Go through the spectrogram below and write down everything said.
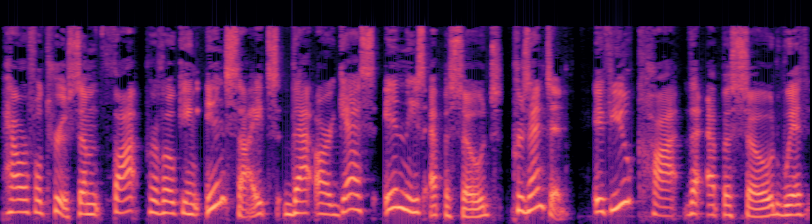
powerful truths, some thought provoking insights that our guests in these episodes presented. If you caught the episode with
